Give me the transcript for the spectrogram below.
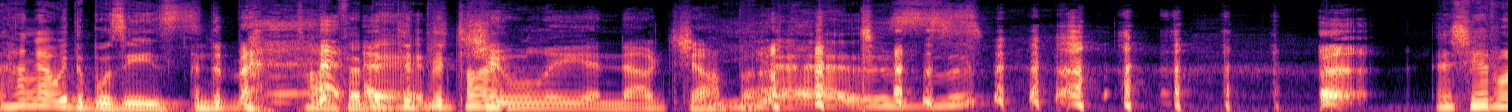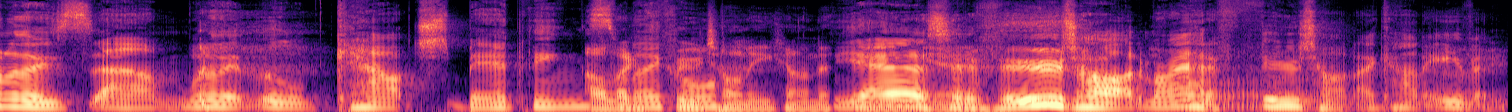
hung out with the buzzies. And the Time for and the bed. Time- patchouli and nug jumper. Yes. and she had one of those, um, what are they, little couch bed things? Oh, like a futon kind of thing. Yes, had a futon. Mariah had a futon. I can't even.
